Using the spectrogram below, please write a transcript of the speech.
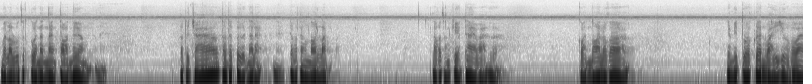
เมื่อเรารู้สึกตัวนานๆต่อเนื่องตอนเช้าตอนตื่นนั่นแหละจนกระทั่งนอนหลับ เราก็สังเกตได้ว่า เออ ก่อนนอนเราก็ยังมีตัวเคลื่อนไหวอยู่ เพราะว่า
